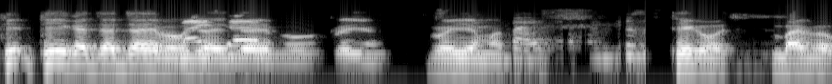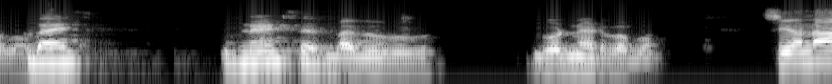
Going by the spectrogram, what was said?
हैं ठीक है जय बाबू जय जय बाबू रोइए रोइए मत। ठीक है बाबू। बाय बाबू bye good night sir bye बाबू। गुड नाइट बाबू सियोना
